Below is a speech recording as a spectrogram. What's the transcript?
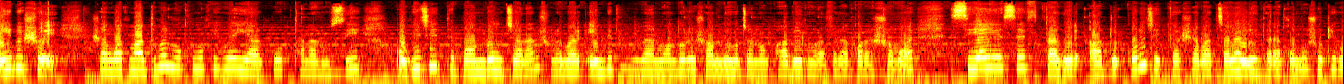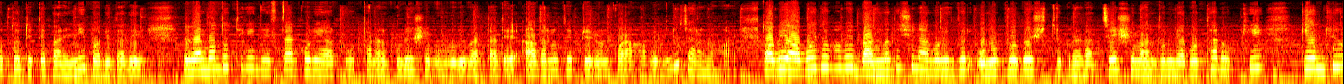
এই বিষয়ে সংবাদ মাধ্যমের মুখোমুখি হয়ে এয়ারপোর্ট থানার ওসি অভিজিৎ মণ্ডল জানান, শনিবার এমবিবি বিমানবন্দরে সন্দেহজনকভাবে ঘোরাফেরা করার সময় সিআইএসএফ তাদের আটক করে জিজ্ঞাসাবাদ চালালে তারা কোনো সঠিক উত্তর দিতে পারেনি। পরে তাদের বিমানবন্দর থেকে গ্রেফতার করে এয়ারপোর্ট থানার পুলিশ এবং রবিবার তাদের আদালতে প্রেরণ করা হবে বলে জানানো হয়। তবে অবৈধভাবে বাংলাদেশি নাগরিকদের অনুপ্রবেশ, ত্রিপুরা রাজ্যের সীমান্ত নিরাপত্তা রক্ষী কেন্দ্রীয়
